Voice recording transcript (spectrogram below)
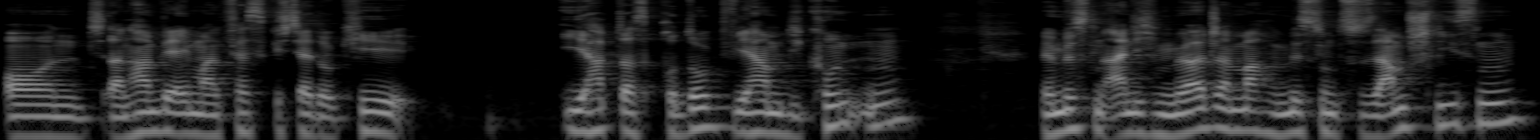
Und dann haben wir irgendwann festgestellt, okay, ihr habt das Produkt, wir haben die Kunden. Wir müssen eigentlich einen Merger machen, wir müssen uns zusammenschließen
